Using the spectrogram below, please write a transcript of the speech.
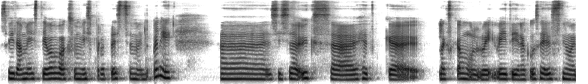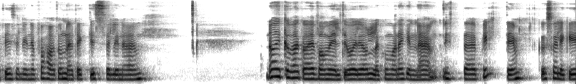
Sõidame Eesti vabaks või mis protest see meil oli. Äh, siis üks äh, hetk läks ka mul veidi nagu sees niimoodi selline paha tunne tekkis, selline. no ikka väga ebameeldiv oli olla, kui ma nägin äh, ühte pilti, kus oligi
